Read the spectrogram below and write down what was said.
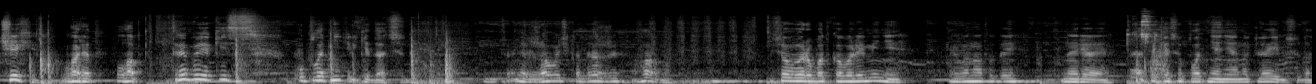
Чехи варять лапки. Треба якийсь уплотнитель кидати сюди. Це нержавочка держить гарно. Все вироботка в алюмінії і вона туди ниряє. Ось якесь уплотнення наклеїмо сюди.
